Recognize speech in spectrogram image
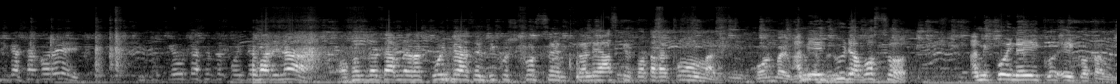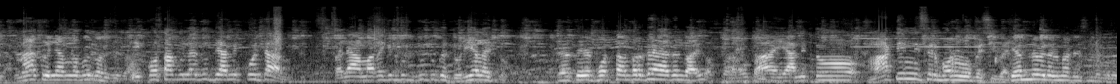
জিজ্ঞাসা করে কিন্তু কেউ কাছে তো কইতে পারি না। এখন যাতে আপনারা কইতে আছেন রিকোয়েস্ট করছেন তাহলে আজকে কথাটা কম লাগে? কোন ভাই আমি এই দুইটা বছর আমি কই না এই এই কথাগুলা। না কইলে আমরা বুঝলাম এই কথাগুলা যদি আমি কইতাম তাহলে আমাদের কিন্তু দুটুকে ধরিয়া দেখা দেন ভাই। ভাই আমি তো মাটির নিচের বড় লোক বেশি ভাই। কেমনে হইলেন মাটির ছিল বড়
